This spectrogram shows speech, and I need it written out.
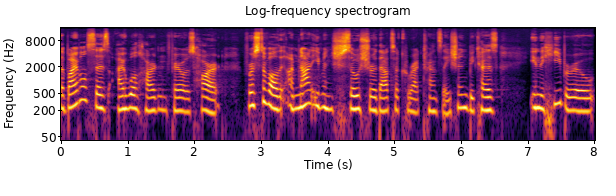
the Bible says, I will harden Pharaoh's heart, first of all, I'm not even so sure that's a correct translation because in the Hebrew,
